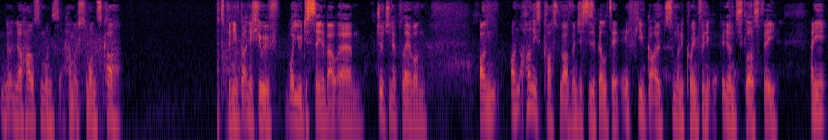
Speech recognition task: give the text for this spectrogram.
know, how someone's how much someone's cost, then you've got an issue with what you were just saying about um, judging a player on on on on his cost rather than just his ability. If you've got a, someone coming for an, an undisclosed fee, and he,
